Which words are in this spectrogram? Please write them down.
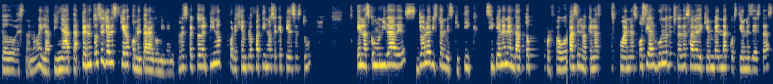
todo esto, ¿no? Y la piñata. Pero entonces yo les quiero comentar algo, miren, respecto del pino, por ejemplo, Fati, no sé qué piensas tú. En las comunidades, yo lo he visto en Mezquitic. Si tienen el dato, por favor, pásenlo aquí en las Juanas. O si alguno de ustedes sabe de quién venda cuestiones de estas,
